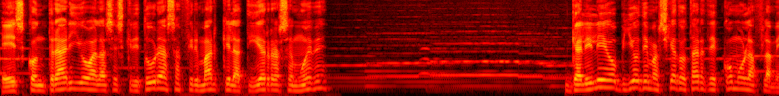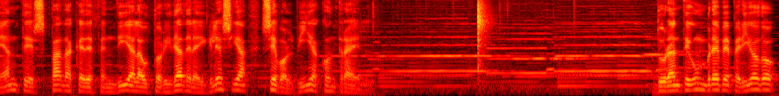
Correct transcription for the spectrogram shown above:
¿Es contrario a las escrituras afirmar que la Tierra se mueve? Galileo vio demasiado tarde cómo la flameante espada que defendía la autoridad de la Iglesia se volvía contra él. Durante un breve periodo,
